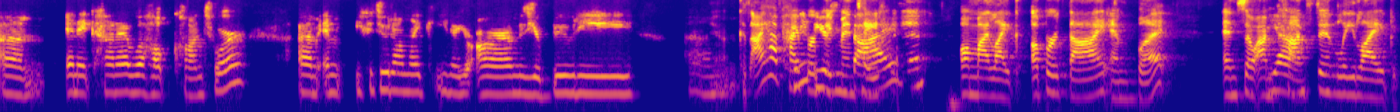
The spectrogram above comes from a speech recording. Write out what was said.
Um, and it kind of will help contour. Um, and you could do it on like, you know, your arms, your booty, because um, I have hyperpigmentation on my like upper thigh and butt. And so I'm yeah. constantly like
